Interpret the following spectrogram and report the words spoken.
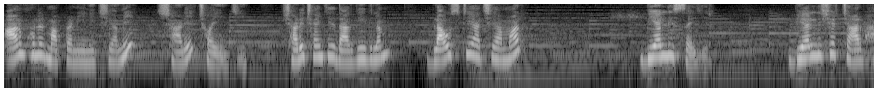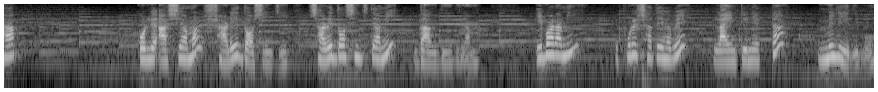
আর্ম হোলের মাপটা নিয়ে নিচ্ছি আমি সাড়ে ছয় ইঞ্চি। সাড়ে ছয় ইঞ্চিতে দাগ দিয়ে দিলাম। ব্লাউজটি আছে আমার বিয়াল্লিশ সাইজের বিয়াল্লিশের চার ভাগ করলে আসে আমার সাড়ে দশ ইঞ্চি। সাড়ে দশ ইঞ্চিতে আমি দাগ দিয়ে দিলাম। এবার আমি উপরের সাথে এভাবে লাইন টেনে একটা মিলিয়ে দিব।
